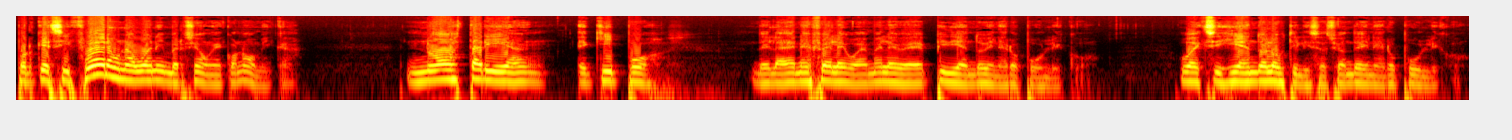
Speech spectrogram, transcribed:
Porque si fuera una buena inversión económica, no estarían equipos de la NFL o MLB pidiendo dinero público o exigiendo la utilización de dinero público.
